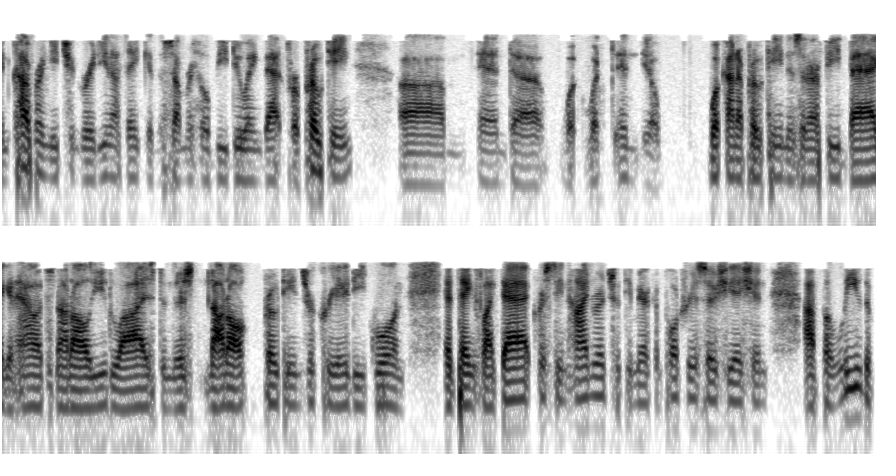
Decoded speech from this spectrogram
and covering each ingredient. I think in the summer he'll be doing that for protein um, and uh, what, what, and, you know, what kind of protein is in our feed bag and how it's not all utilized and there's not all proteins are created equal and, and things like that. Christine Heinrich with the American Poultry Association, I believe the,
